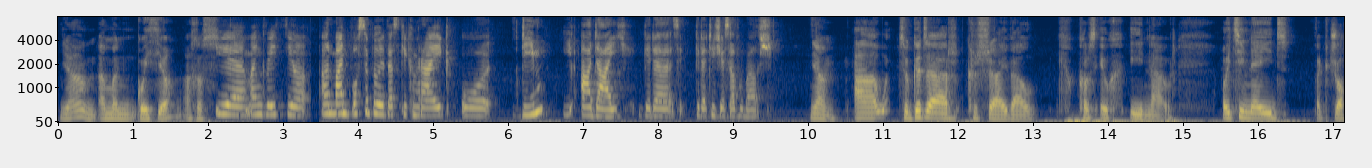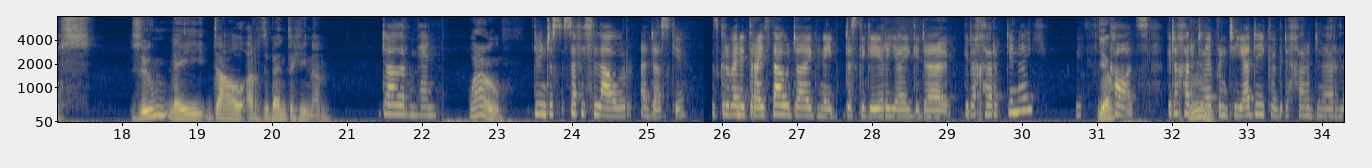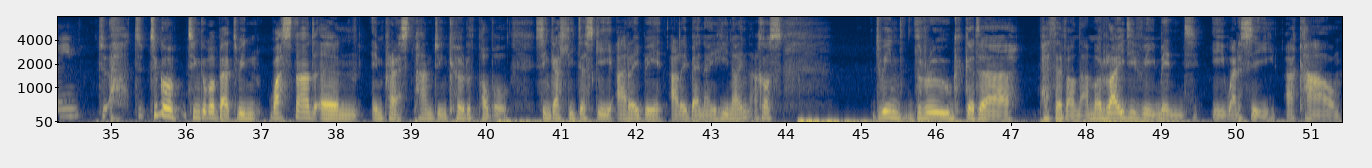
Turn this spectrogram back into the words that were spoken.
Iawn, a mae'n gweithio, achos... Ie, yeah, mae'n gweithio, ond mae'n bosibl i ddysgu Cymraeg o dim i a dau gyda, gyda Teach Yourself a Welsh. Iawn, a so gyda'r crysiau fel cwrs uwch i nawr, oed ti'n neud like, dros Zoom neu dal ar dy ben dy hunan? Dal ar fy mhen. Waw, Dwi'n just sefyll lawr a dysgu. Ysgrifennu draethawdau, gwneud dysgu geiriau gyda, gyda cherdinau. Yeah. Cards. Gyda cherdynau mm. brintiedig a gyda cherdynau ar-lein. Ah, ti'n gwybod, ti gwybod beth, dwi'n wastad yn um, impressed pan dwi'n cyrraedd pobl sy'n gallu dysgu ar ei, be, ar ei bennau hunain, achos dwi'n ddrwg gyda pethau fel yna. Mae rhaid i fi mynd i wersi a cael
